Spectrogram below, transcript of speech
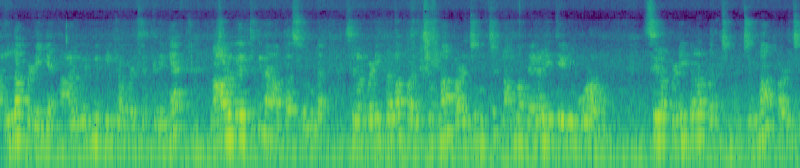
நல்லா படிங்க. நாலு பேருமே பிகாம் படிச்சிருக்கிறீங்க நாலு பேர்த்துக்கு நான் அதான் சொல்லுவேன். சில படிப்பெல்லாம் படிச்சோம்னா படிச்சு முடிச்சுட்டு நம்ம வேலையை தேடி ஓடணும். சில படிப்பெல்லாம் படிச்சு முடிச்சோம்னா படிச்சு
